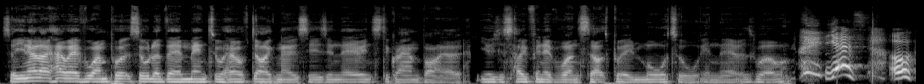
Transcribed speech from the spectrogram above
So you know, like how everyone puts all of their mental health diagnoses in their Instagram bio. You're just hoping everyone starts putting mortal in there as well. yes. Oh,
